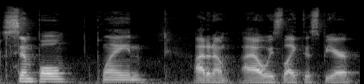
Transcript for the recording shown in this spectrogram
Simple, plain. I don't know. I always like this beer.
